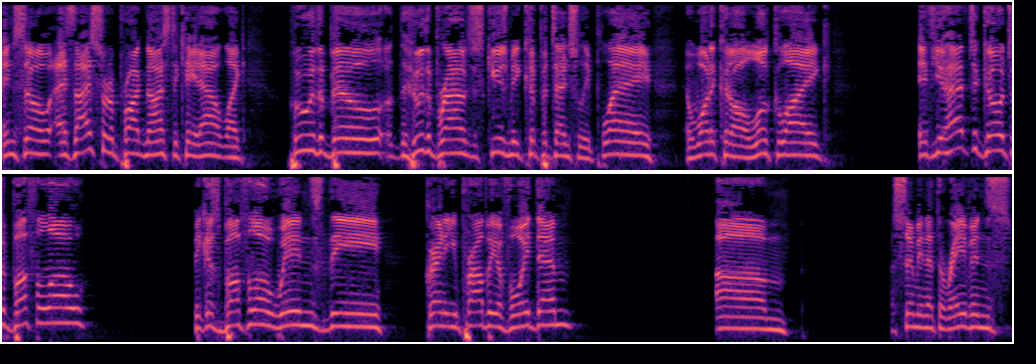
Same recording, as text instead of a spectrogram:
And so as I sort of prognosticate out like who the Bill, who the Browns, excuse me, could potentially play and what it could all look like. If you have to go to Buffalo because Buffalo wins the, granted you probably avoid them. Um, assuming that the Ravens,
